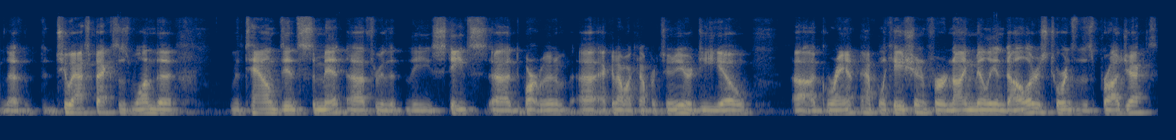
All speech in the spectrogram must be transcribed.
The two aspects is one, the the town did submit uh, through the, the state's uh, Department of uh, Economic Opportunity or DEO uh, a grant application for $9 million towards this project.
